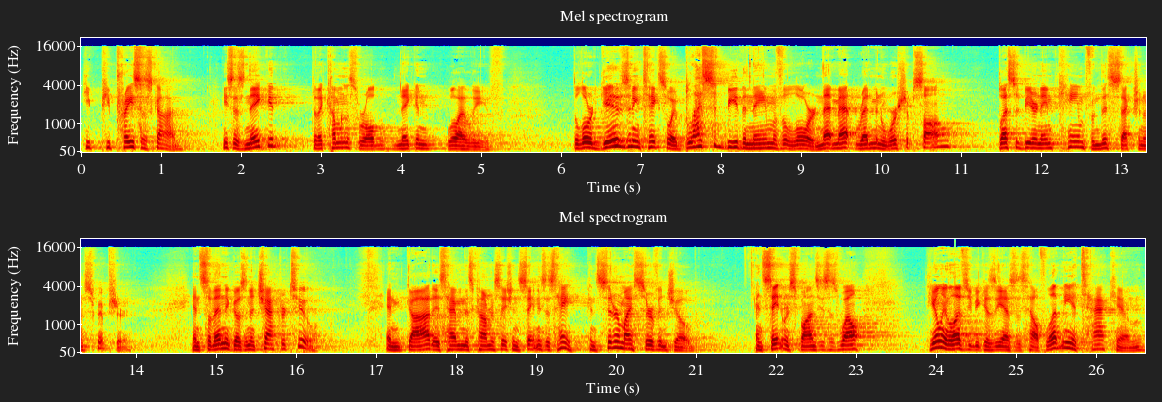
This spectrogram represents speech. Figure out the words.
He, he praises God. He says, Naked did I come in this world, naked will I leave. The Lord gives and He takes away. Blessed be the name of the Lord. And that Matt Redman worship song, Blessed be your name, came from this section of Scripture. And so then it goes into chapter 2. And God is having this conversation. Satan says, Hey, consider my servant Job. And Satan responds, He says, Well, he only loves you because he has his health. Let me attack him,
